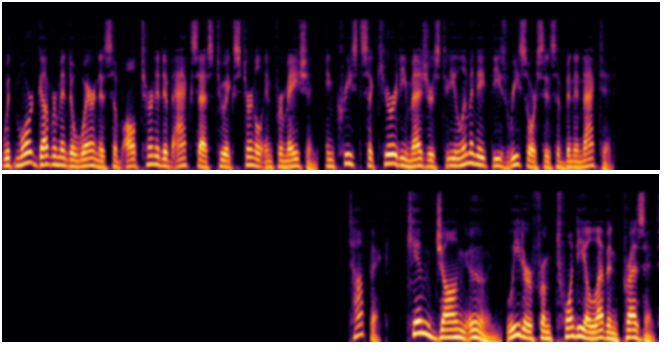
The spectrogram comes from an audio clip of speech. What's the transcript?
With more government awareness of alternative access to external information, increased security measures to eliminate these resources have been enacted. Kim Jong-un leader from 2011 present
